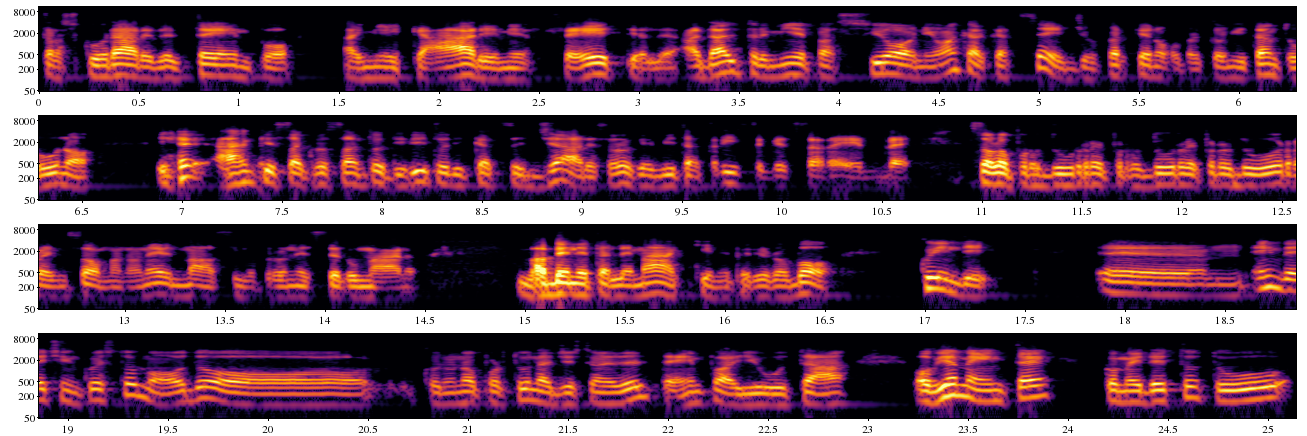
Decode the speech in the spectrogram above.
trascurare del tempo ai miei cari, ai miei affetti, alle, ad altre mie passioni o anche al cazzeggio, perché no? Perché ogni tanto uno ha anche il sacrosanto diritto di cazzeggiare, solo che vita triste che sarebbe, solo produrre, produrre, produrre, insomma, non è il massimo per un essere umano. Va bene per le macchine, per i robot. Quindi eh, e invece in questo modo, con un'opportuna gestione del tempo, aiuta. Ovviamente, come hai detto tu,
